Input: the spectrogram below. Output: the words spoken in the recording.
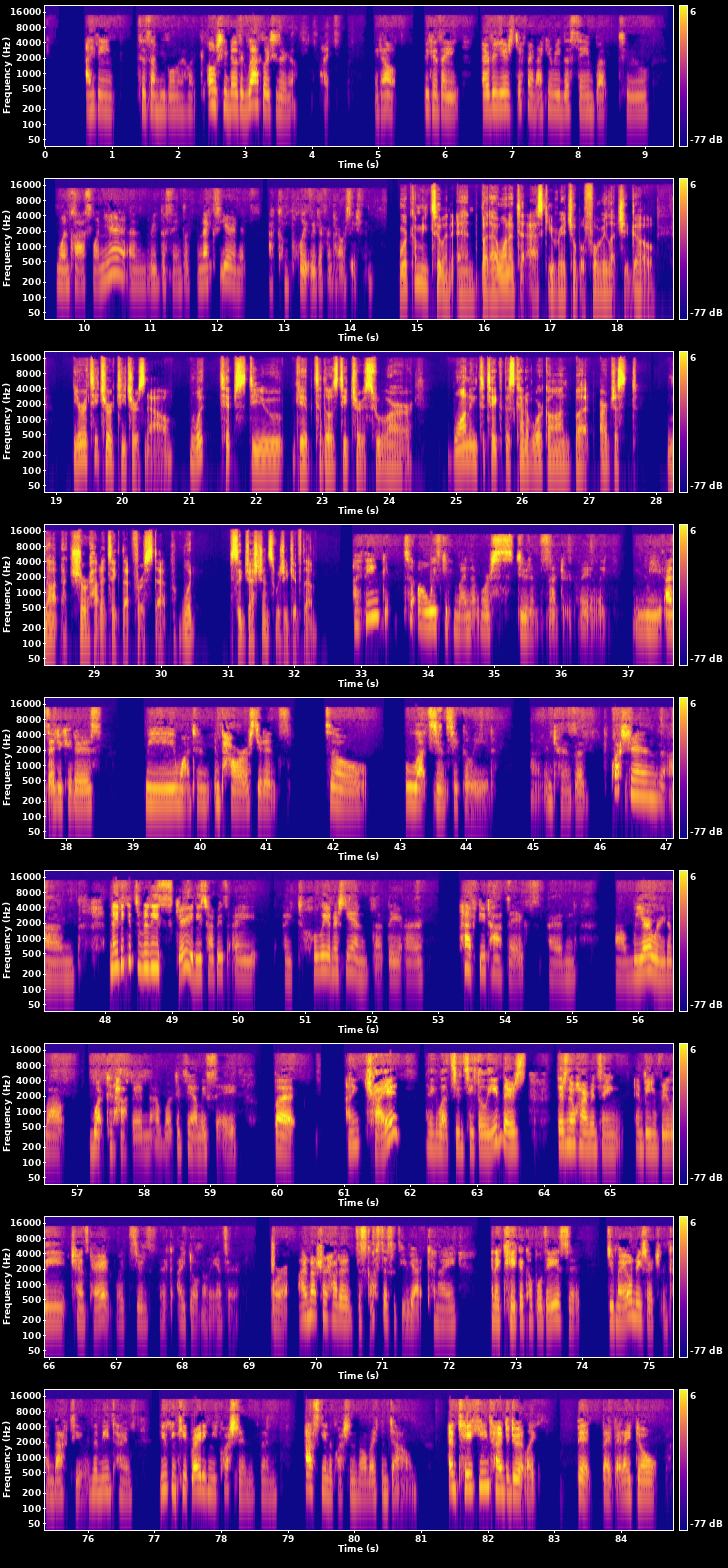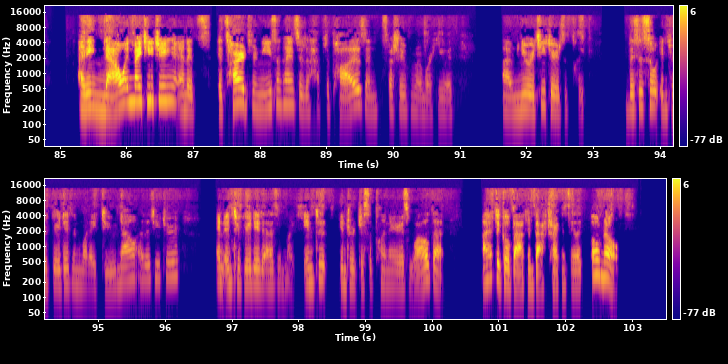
I think to some people, they're like, oh, she knows exactly what she's doing. I, I don't because I, every year is different. I can read the same book to one class one year and read the same book the next year and it's a completely different conversation. We're coming to an end, but I wanted to ask you, Rachel, before we let you go. You're a teacher of teachers now. What tips do you give to those teachers who are wanting to take this kind of work on, but are just not sure how to take that first step? What suggestions would you give them? I think to always keep in mind that we're student centered, right? Like we, as educators, we want to empower our students. So let students take the lead um, in terms of questions. Um, and I think it's really scary. These topics, I, I totally understand that they are hefty topics and um, we are worried about what could happen, uh, what could families say, but I think try it I think let students take the lead. There's, there's no harm in saying and being really transparent with students. Like, I don't know the answer or I'm not sure how to discuss this with you yet. Can I, can I take a couple days to do my own research and come back to you? In the meantime, you can keep writing me questions and asking the questions. I'll write them down and taking time to do it like bit by bit. I don't, I think now in my teaching and it's, it's hard for me sometimes to have to pause and especially when I'm working with um, newer teachers, it's like this is so integrated in what I do now as a teacher and integrated as in like inter interdisciplinary as well that I have to go back and backtrack and say like, oh no,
